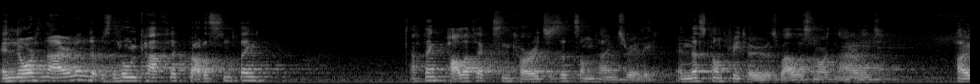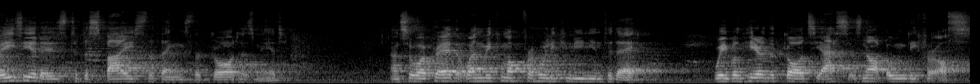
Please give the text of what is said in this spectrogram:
In Northern Ireland, it was the whole Catholic Protestant thing. I think politics encourages it sometimes, really, in this country too, as well as Northern Ireland. How easy it is to despise the things that God has made. And so I pray that when we come up for Holy Communion today, we will hear that God's yes is not only for us,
